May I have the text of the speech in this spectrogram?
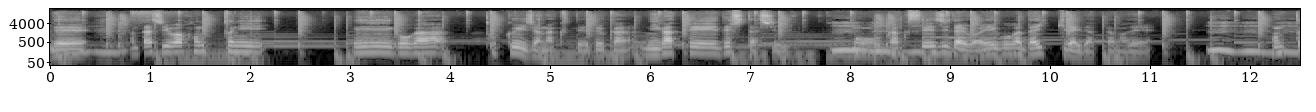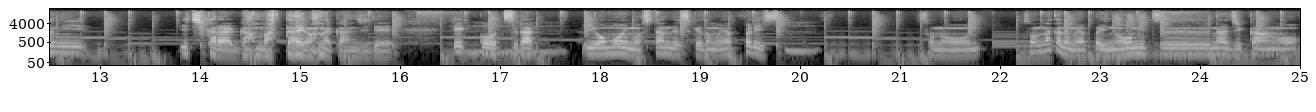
で私は本当に英語が得意じゃなくてというか苦手でしたし、もう学生時代は英語が大嫌いだったので、本当に一から頑張ったような感じで結構辛い思いもしたんですけどもやっぱり、そのその中でもやっぱり濃密な時間を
